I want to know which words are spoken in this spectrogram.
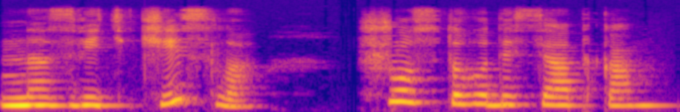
Назвіть числа шостого десятка.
